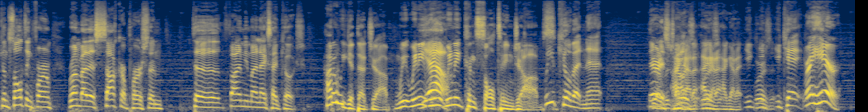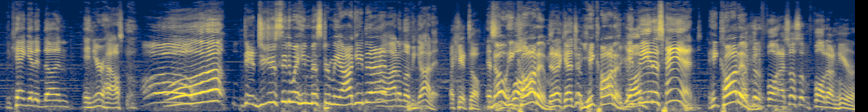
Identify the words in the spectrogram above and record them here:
consulting firm run by this soccer person to find me my next head coach. How do we get that job? We we need Yeah. we, we need consulting jobs. Will you kill that net? There Yeah, it is. but I got it. I got it. I got it. You, Where you- is it? you can't right here. You can't get it done in your house. Oh! oh. Did, did you see the way he Mr. Miyagi Well, that? I don't know if he got it. I can't tell. It's- no, he well, caught him. Did I catch him? He caught him. Is it It'd be in his hand. He caught him. I could have fallen. I saw something fall down here.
